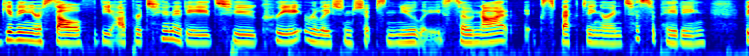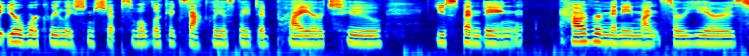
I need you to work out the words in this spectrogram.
giving yourself the opportunity to create relationships newly. So, not expecting or anticipating that your work relationships will look exactly as they did prior to you spending however many months or years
